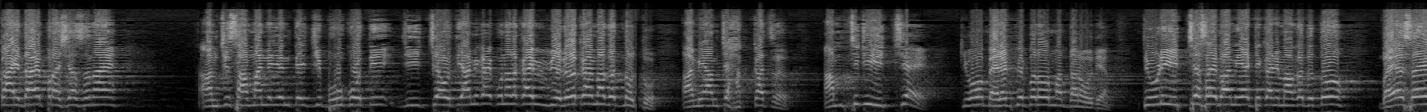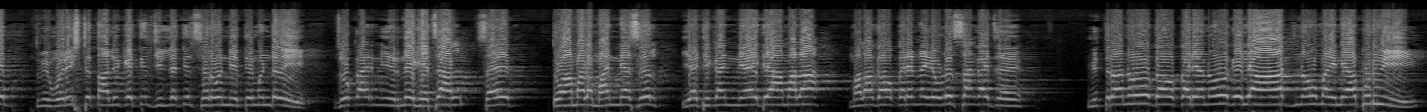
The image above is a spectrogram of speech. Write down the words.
कायदा आहे प्रशासन आहे. आमची सामान्य जनतेची भूक होती जी इच्छा होती आम्ही काय कोणाला काय वेगळं काय मागत नव्हतो. आम्ही आमच्या हक्काचं आमची जी इच्छा आहे की बाबा बॅलेट पेपरवर मतदान होऊ द्या. तेवढी इच्छा साहेब आम्ही या ठिकाणी मागत होतो. भैयासाहेब तुम्ही वरिष्ठ तालुक्यातील जिल्ह्यातील सर्व नेते मंडळी जो काय निर्णय घेचाल साहेब तो आम्हाला मान्य असेल या ठिकाणी न्याय द्या आम्हाला. मला गावकऱ्यांना एवढंच सांगायचंय. मित्रांनो गावकऱ्यानो गेल्या आठ नऊ महिन्यापूर्वी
